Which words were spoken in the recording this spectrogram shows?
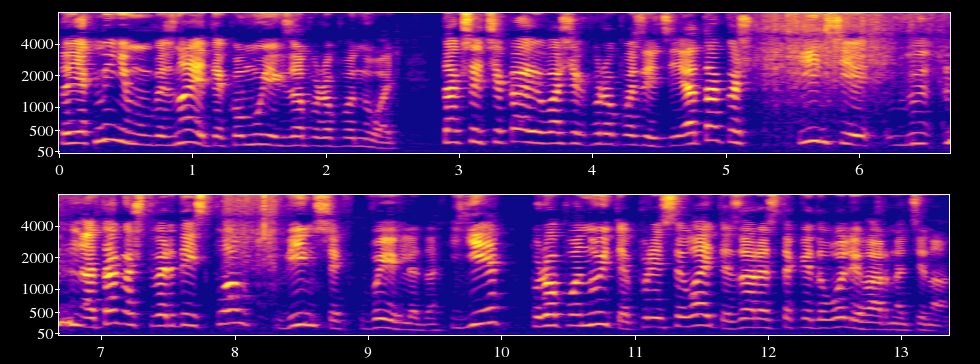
то як мінімум ви знаєте, кому їх запропонувати. Так що чекаю ваших пропозицій, а також інші, а також твердий сплав в інших виглядах. Є, пропонуйте, присилайте. Зараз таки доволі гарна ціна.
